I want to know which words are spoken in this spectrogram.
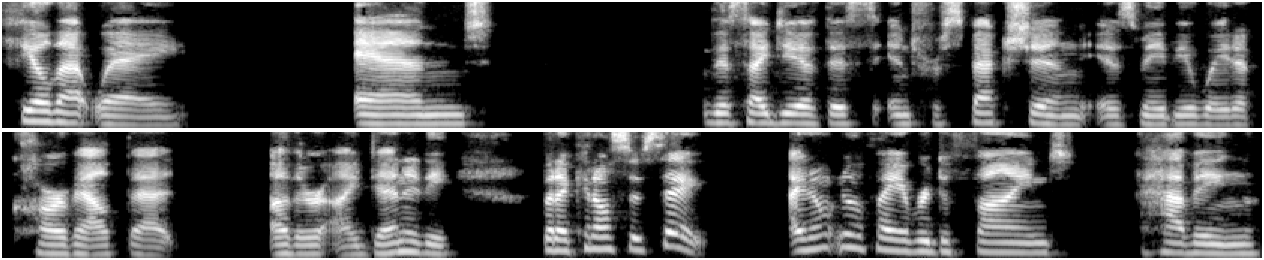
feel that way and this idea of this introspection is maybe a way to carve out that other identity. But I can also say, I don't know if I ever defined having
